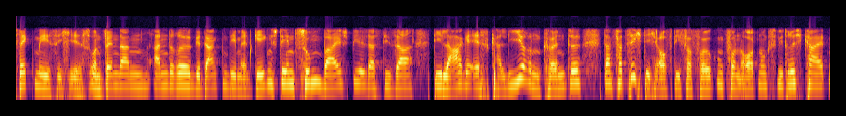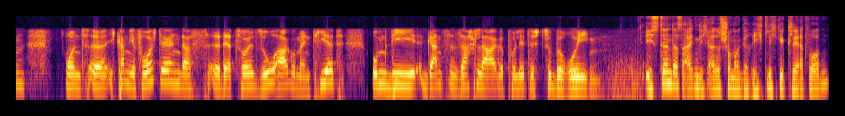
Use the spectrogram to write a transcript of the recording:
zweckmäßig ist und wenn dann andere Gedanken dem entgegenstehen, zum Beispiel, dass dieser, die Lage eskalieren könnte, dann verzichte ich auf die Verfolgung von Ordnungswidrigkeiten. Und äh, ich kann mir vorstellen, dass äh, der Zoll so argumentiert, um die ganze Sachlage politisch zu beruhigen. Ist denn das eigentlich alles schon mal gerichtlich geklärt worden?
